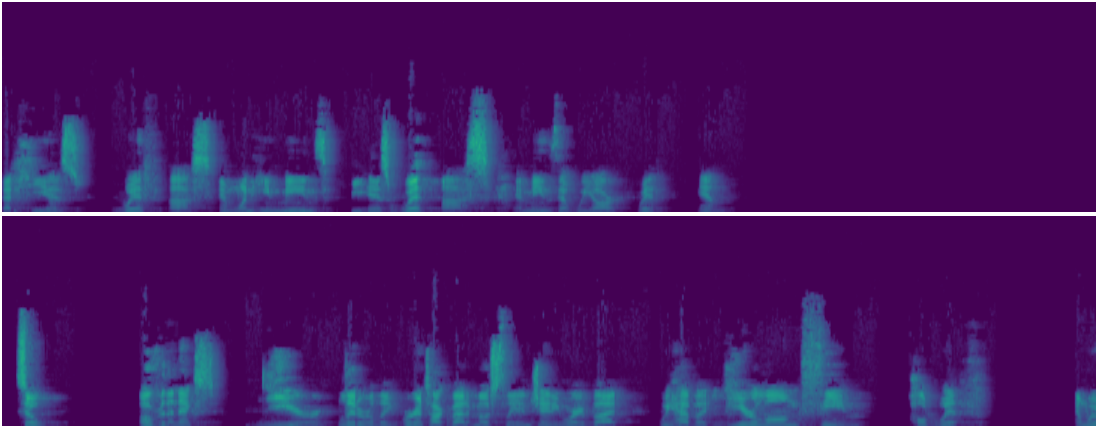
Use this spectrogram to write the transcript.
that He is with us. And when He means He is with us, it means that we are with Him. So, over the next year, literally, we're going to talk about it mostly in January, but we have a year long theme called With, and we,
